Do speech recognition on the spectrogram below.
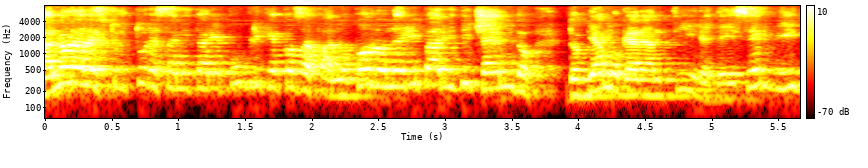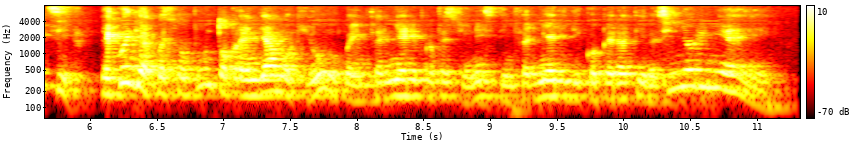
allora le strutture sanitarie pubbliche cosa fanno? Corrono ai ripari dicendo dobbiamo garantire dei servizi e quindi a questo punto prendiamo chiunque, infermieri professionisti, infermieri di cooperative. Signori miei,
